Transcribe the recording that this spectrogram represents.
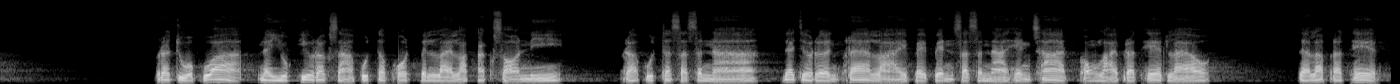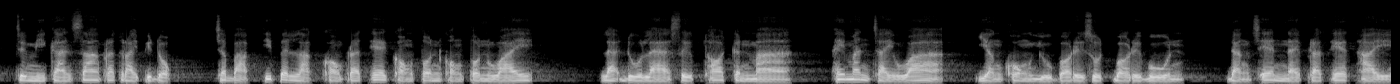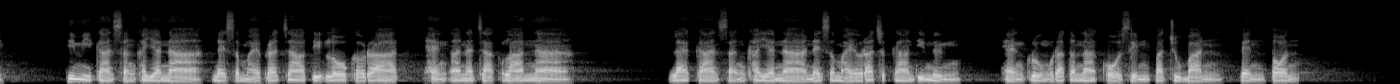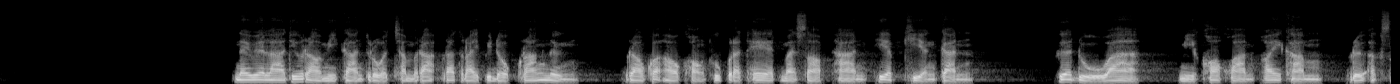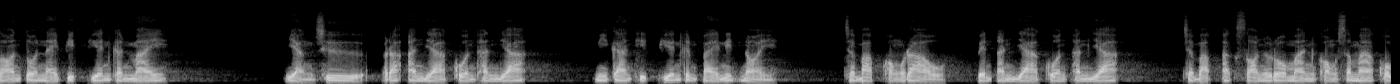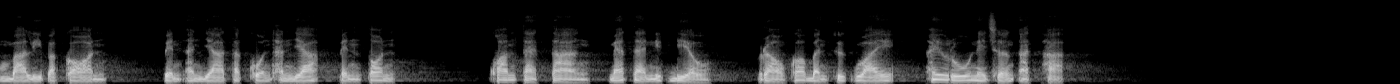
ประจวบว่าในยุคที่รักษาพุทธพจน์เป็นลายลักษณ์อักษรนี้ พระพุทธศาสนาได้เจริญแพร่หลายไปเป็นศาสนาแห่งชาติของหลายประเทศแล้ว แต่ละประเทศจึงมีการสร้างพระไตรปิฎกฉบับที่เป็นหลักของประเทศของตนของตนไว้ และดูแลสืบทอดกันมา ให้มั่นใจว่ายังคงอยู่บริสุทธิ์บริบูรณ์ ดังเช่นในประเทศไทย ที่มีการสังคยนาในสมัยพระเจ้าติโลกราช แห่งอาณาจักรล้านนา และการสังคยนาในสมัยรัชกาลที่หนึ่งแห่งกรุงรัตนโกสินทร์ปัจจุบันเป็นต้น ในเวลาที่เรามีการตรวจชำระพระไตรปิฎกครั้งหนึ่ง เราก็เอาของทุกประเทศมาสอบทานเทียบเคียงกัน เพื่อดูว่ามีข้อความถ้อยคำหรืออักษรตัวไหนผิดเพี้ยนกันไหม อย่างชื่อพระัญญาโกนทัญญะ มีการผิดเพี้ยนกันไปนิดหน่อย ฉบับของเราเป็นอัญญาโกนทัญญะ ฉบับอักษรโรมันของสมาคมบาลีปกรณ์ เป็นอัญญาตะโกนทัญญะเป็นต้น ความแตกต่างแม้แต่นิดเดียว เราก็บันทึกไว้ให้รู้ในเชิงอัฏฐะ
